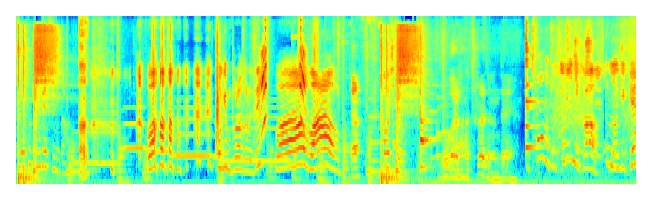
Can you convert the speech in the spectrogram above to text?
저도 준비했습니다. 어? 와, 거긴 뭐라 그러지? 와우, 와우. 자, 가보시죠. 요가를 하나 틀어야 되는데 처음은 좀 터지니까 좀 넘길게.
